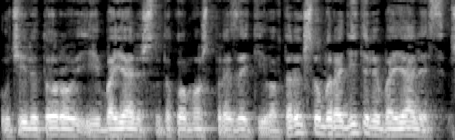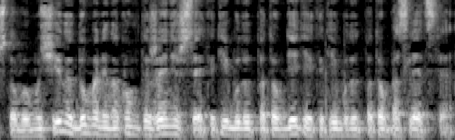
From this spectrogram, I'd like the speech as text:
учили Тору и боялись, что такое может произойти. Во-вторых, чтобы родители боялись, чтобы мужчины думали, на ком ты женишься, и какие будут потом дети, и какие будут потом последствия.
